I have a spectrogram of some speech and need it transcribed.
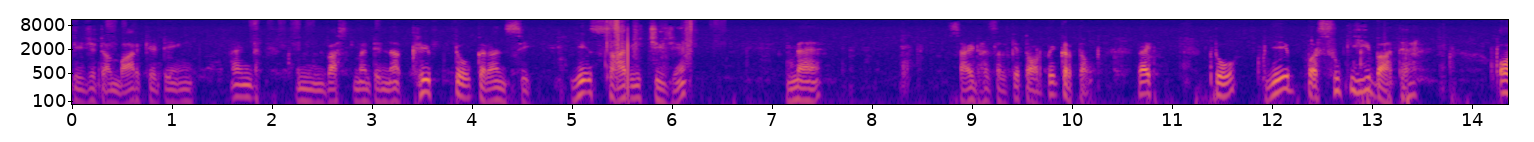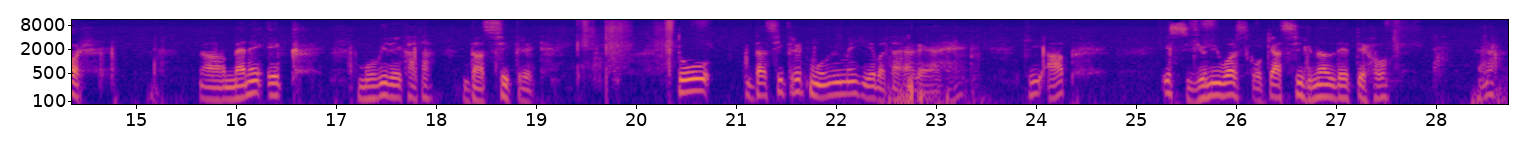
digital marketing and investment in cryptocurrency ये सारी चीज़ें मैं साइड हसल के तौर पे करता हूँ। राइट तो ये परसों की ही बात है और आ, मैंने एक मूवी देखा था द सीक्रेट तो द सीक्रेट मूवी में ये बताया गया है कि आप इस यूनिवर्स को क्या सिग्नल देते हो है ना?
